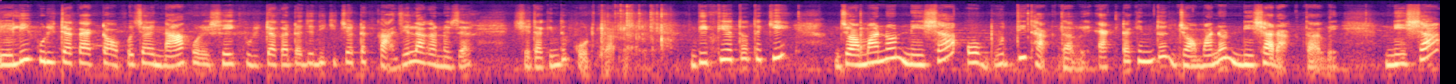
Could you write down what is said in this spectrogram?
ডেলি কুড়ি টাকা একটা অপচয় না করে সেই কুড়ি টাকাটা যদি কিছু একটা কাজে লাগানো যায়, সেটা কিন্তু করতে হবে। দ্বিতীয়ত কি? জমানোর নেশা ও বুদ্ধি থাকতে হবে। একটা কিন্তু জমানোর নেশা রাখতে হবে। নেশা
